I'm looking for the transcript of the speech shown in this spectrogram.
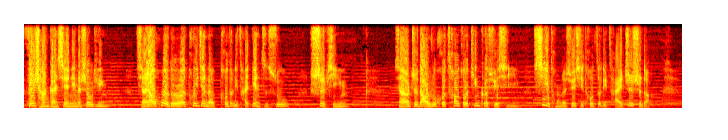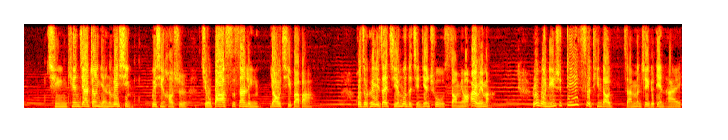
非常感谢您的收听。想要获得推荐的投资理财电子书、视频，想要知道如何操作听课学习，系统的学习投资理财知识的，请添加张岩的微信，微信号是九八四三零幺七八八。或者可以在节目的简介处扫描二维码。如果您是第一次听到咱们这个电台，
